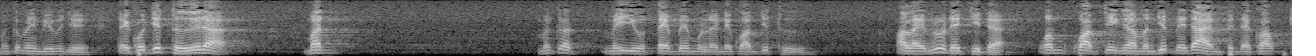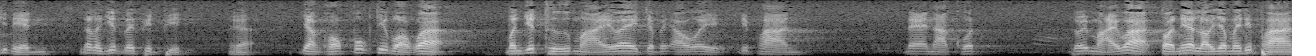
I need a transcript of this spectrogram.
มันก็ไม่มีประโยชน์แต่คนยึดถือน่ะมันมันก็มีอยู่เต็มไปหมดเลยในความยึดถือ อะไรไม่รู้ในจิตอะว่าความจริงอะมันยึดไม่ได้มันเป็นแต่ความคิดเห็น แล้วก็ยึดไว้ผิดผิดเนี่ยอย่างของปุ๊กที่บอกว่า มันยึดถือหมายไว้จะไปเอาไอ้นิพพานในอนาคต โดยหมายว่าตอนนี้เรายังไม่นิพพาน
